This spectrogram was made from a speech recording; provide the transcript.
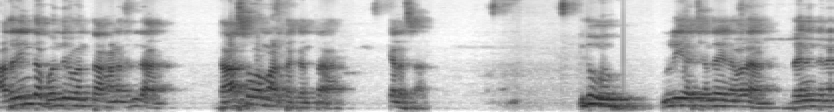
ಅದರಿಂದ ಬಂದಿರುವಂಥ ಹಣದಿಂದ ದಾಸೋಹ ಮಾಡ್ತಕ್ಕಂಥ ಕೆಲಸ. ಇದು ನುಲಿಯ ಚಂದಯ್ಯನವರ ದೈನಂದಿನ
